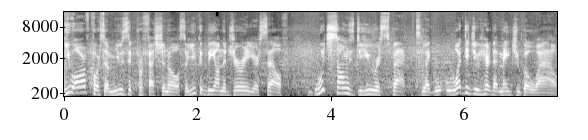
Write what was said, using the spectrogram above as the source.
you are, of course, a music professional, so you could be on the jury yourself. Which songs do you respect? Like, what did you hear that made you go, wow?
